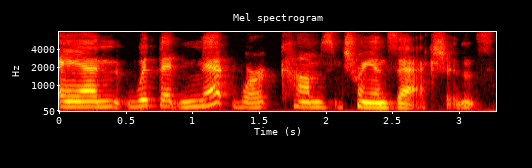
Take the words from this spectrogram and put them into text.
and with that network comes transactions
